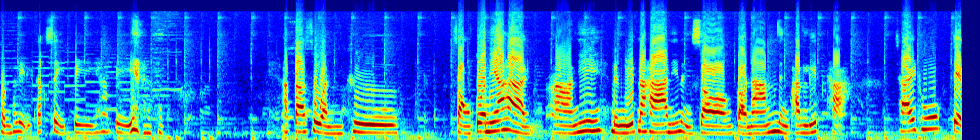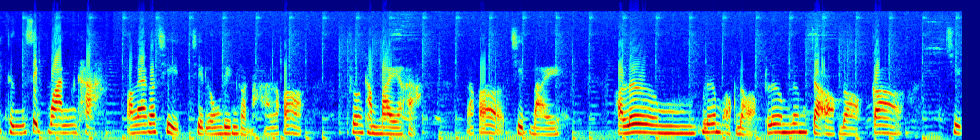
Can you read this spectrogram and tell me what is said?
ผลผลิตอีกสักสี่ปีห้าปี อัตราส่วนคือสองตัวนี้ค่ะ อ่า นี่หนึ่งลิตรนะคะ อันนี้หนึ่งซอง ต่อน้ำหนึ่งพันลิตรค่ะ ใช้ทุกเจ็ดถึงสิบวันค่ะ ตอนแรกก็ฉีดฉีดลงดินก่อนนะคะ แล้วก็ช่วงทำใบอะค่ะ แล้วก็ฉีดใบ พอเริ่มเริ่มออกดอก เริ่มเริ่มจะออกดอกก็ฉีด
